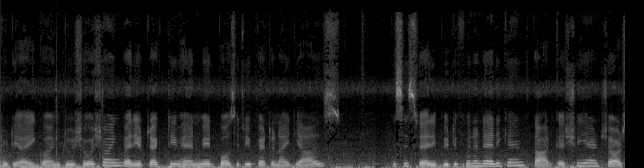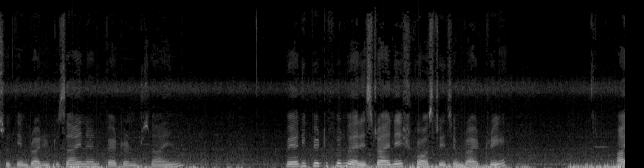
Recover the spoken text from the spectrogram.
today I going to show showing very attractive handmade positive pattern ideas. This is very beautiful and elegant, karkashi and charts with embroidery design and pattern design very beautiful very stylish cross stitch embroidery. I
